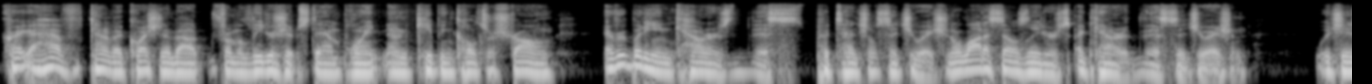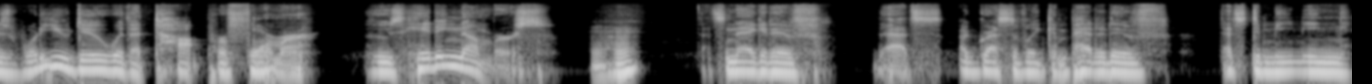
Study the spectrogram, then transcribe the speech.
Craig, I have kind of a question about from a leadership standpoint and keeping culture strong. everybody encounters this potential situation. A lot of sales leaders encounter this situation, which is what do you do with a top performer who's hitting numbers? Mm-hmm. That's negative. That's aggressively competitive. That's demeaning.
